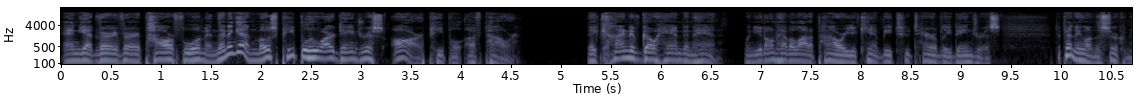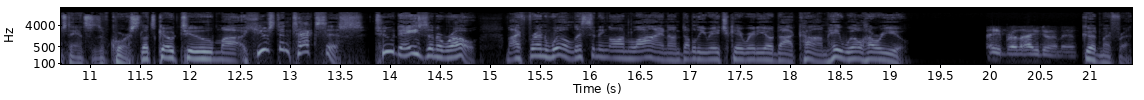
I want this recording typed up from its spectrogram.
and yet very, very powerful woman. Then again, most people who are dangerous are people of power. They kind of go hand in hand. When you don't have a lot of power, you can't be too terribly dangerous depending on the circumstances, of course. Let's go to uh, Houston, Texas, two days in a row. My friend Will, listening online on WHKRadio.com. Hey, Will, how are you? Hey, brother, how you doing, man? Good, my friend.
